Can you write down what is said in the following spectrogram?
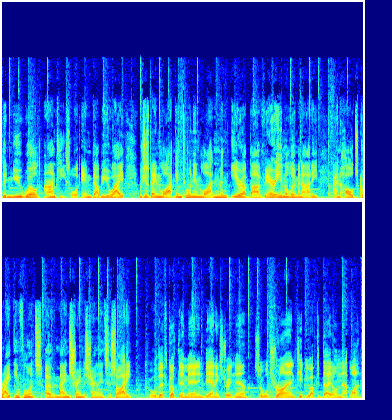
the New World Aunties, or NWA, which has been likened to an Enlightenment era Bavarian Illuminati and holds great influence over mainstream Australian society. Well, they've got their man in Downing Street now, so we'll try and keep you up to date on that one.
